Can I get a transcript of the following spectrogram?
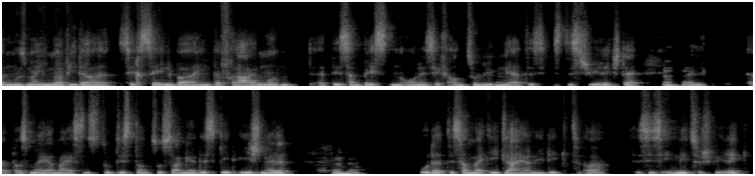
Da muss man immer wieder sich selber hinterfragen und äh, das am besten ohne sich anzulügen. Ja, das ist das Schwierigste, mhm. weil äh, was man ja meistens tut, ist dann zu sagen, ja, das geht eh schnell mhm. oder das haben wir eh gleich erledigt. Äh, das ist eh nicht so schwierig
